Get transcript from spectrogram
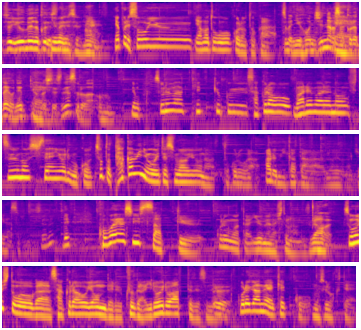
それ有名な句ですね。有名ですよね、うん、やっぱりそういう大和心とか。つまり日本人なら桜だよねっていう話ですね、えー、それは、うん、でもそれは結局桜を我々の普通の視線よりもこうちょっと高みに置いてしまうようなところがある見方のような気がするんですよね。で小林一茶っていうこれもまた有名な人なんですが、はい、その人が桜を読んでる句がいろいろあってですね、えー、これがね結構面白くて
